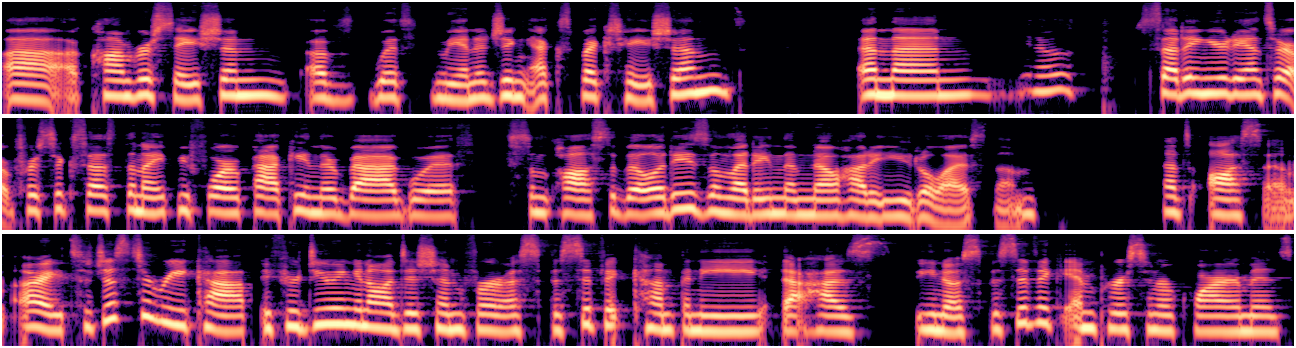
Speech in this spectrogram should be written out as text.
uh, a conversation of with managing expectations and then you know setting your dancer up for success the night before packing their bag with some possibilities and letting them know how to utilize them. That's awesome. All right so just to recap if you're doing an audition for a specific company that has you know specific in-person requirements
